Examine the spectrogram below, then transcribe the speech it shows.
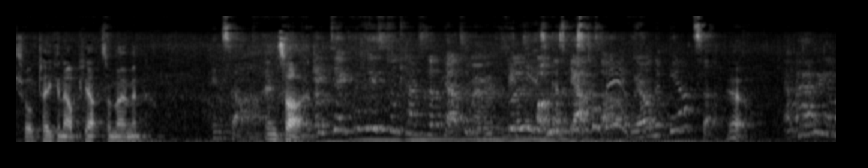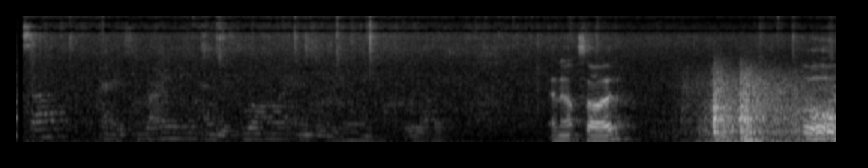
So we've taken our piazza moment Inside. inside. It technically still counts as a piazza moment It because we're on the we're still piazza. there. We're on the piazza. Yeah. And we're having a And it's raining and we're dry and we're we love it. And outside. Oh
